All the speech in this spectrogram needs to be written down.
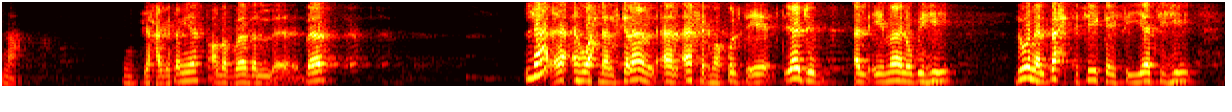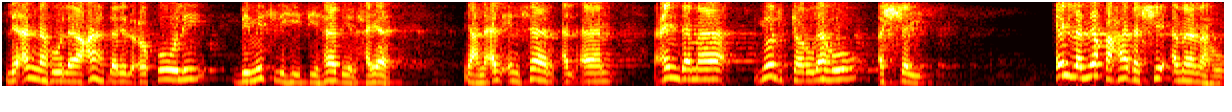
نعم. في حاجة تانية تعلق بهذا الباب؟ لا هو إحنا الكلام الآن آخر ما قلت إيه؟ يجب الإيمان به دون البحث في كيفيته لأنه لا عهد للعقول بمثله في هذه الحياة. يعني الإنسان الآن عندما يذكر له الشيء إن لم يقع هذا الشيء أمامه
